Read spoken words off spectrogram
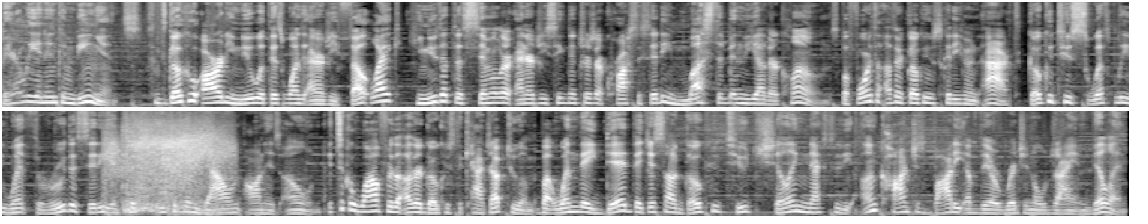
Barely an inconvenience. Since Goku already knew what this one's energy felt like, he knew that the similar energy signatures across the city must have been the other clones. Before the other Gokus could even act, Goku 2 swiftly went through the city and took each of them down on his own. It took a while for the other Gokus to catch up to him, but when they did, they just saw Goku 2 chilling next to the unconscious body of the original giant villain.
